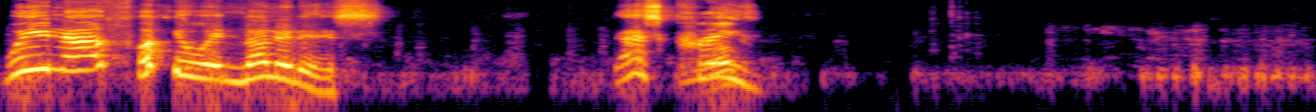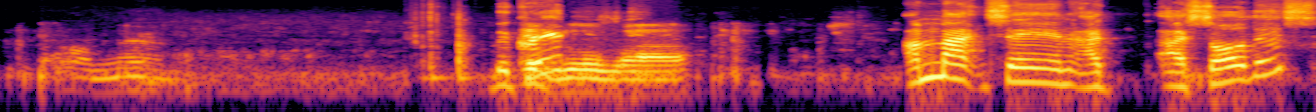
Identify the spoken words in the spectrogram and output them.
We not fucking with none of this. That's crazy. Oh man. The crazy. I'm not saying I I saw this.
